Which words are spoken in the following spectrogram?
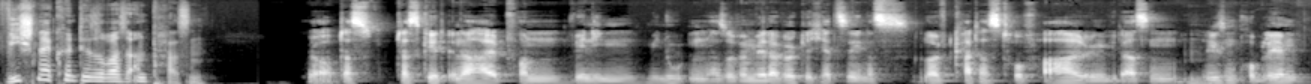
Wie schnell könnt ihr sowas anpassen? Ja, das, das geht innerhalb von wenigen Minuten. Also wenn wir da wirklich jetzt sehen, das läuft katastrophal, irgendwie da ist ein mhm. Riesenproblem,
